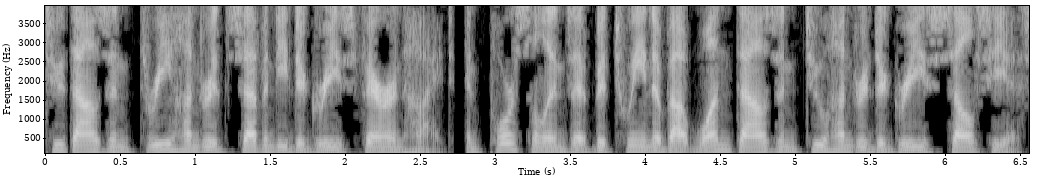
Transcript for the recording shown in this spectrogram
(2370 degrees Fahrenheit), and porcelains at between about 1200 degrees Celsius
